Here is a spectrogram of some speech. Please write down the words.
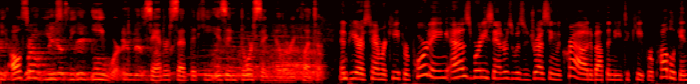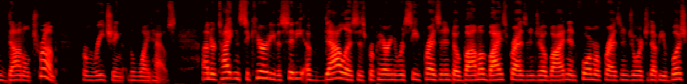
He also used the E word. Sanders said that he is endorsing Hillary Clinton. NPR's Tamara Keith reporting as Bernie Sanders was addressing the crowd about the need to keep Republican Donald Trump from reaching the White House. Under tightened security, the city of Dallas is preparing to receive President Obama, Vice President Joe Biden, and former President George W. Bush,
